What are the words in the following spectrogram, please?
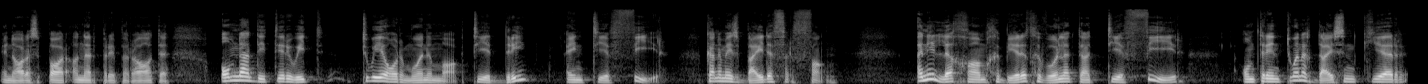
en daar is 'n paar ander preparate. Omdat die tiroïed twee hormone maak T3 en T4 kan 'n mens beide vervang. In die liggaam gebeur dit gewoonlik dat T4 omtrent 20000 keer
